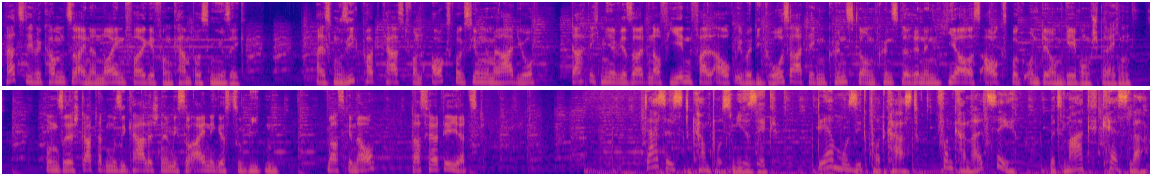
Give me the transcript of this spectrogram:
Herzlich willkommen zu einer neuen Folge von Campus Music. Als Musikpodcast von Augsburgs Jungem Radio dachte ich mir, wir sollten auf jeden Fall auch über die großartigen Künstler und Künstlerinnen hier aus Augsburg und der Umgebung sprechen. Unsere Stadt hat musikalisch nämlich so einiges zu bieten. Was genau? Das hört ihr jetzt. Das ist Campus Music, der Musikpodcast von Kanal C mit Marc Kessler.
